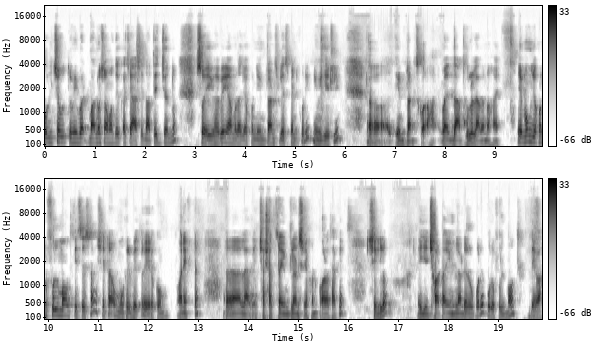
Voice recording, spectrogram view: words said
বলছেও তুমি বাট মানুষ আমাদের কাছে আসে দাঁতের জন্য। সো এইভাবেই আমরা যখন ইমপ্লান্টস প্লেসমেন্ট করি ইমিডিয়েটলি ইমপ্লান্টস করা হয়। মানে দাঁতগুলো লাগানো হয়। এবং যখন ফুল মাউথ কেসেস হয়, সেটাও মুখের ভেতরে এরকম অনেকটা লাগে। ছ সাতটা ইমপ্লান্টস যখন করা থাকে, সেগুলো এই যে ছটা ইমপ্লান্টের উপরে পুরো ফুল মাউথ দেওয়া।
